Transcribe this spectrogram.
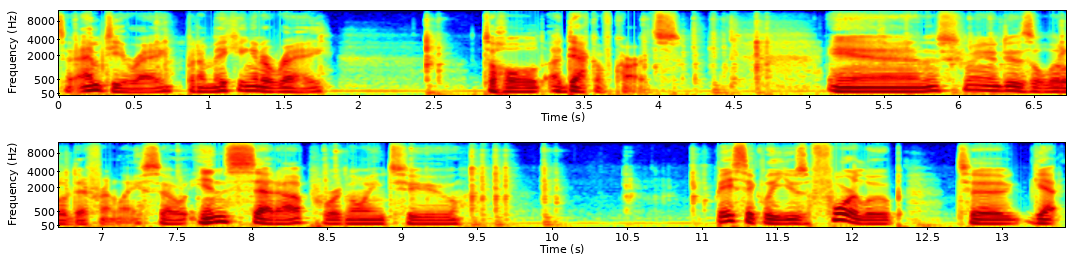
it's an empty array but i'm making an array to hold a deck of cards and we're going to do this a little differently so in setup we're going to basically use a for loop to get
